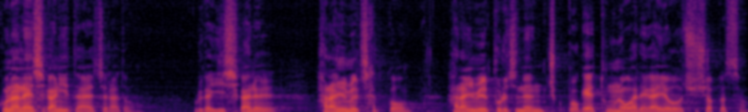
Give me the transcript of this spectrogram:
고난의 시간이 있다 할지라도 우리가 이 시간을 하나님을 찾고 하나님을 부르짖는 축복의 통로가 되게 하여 주시옵소서.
